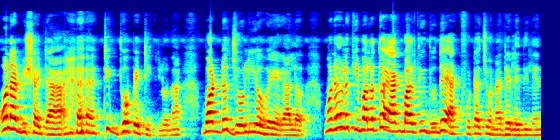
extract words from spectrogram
ওনার বিষয়টা ঠিক ধোপে টিকলো না, বড্ড জলীয় হয়ে গেল। মনে হলো কি বলতো, এক বালতি দুধে এক ফোঁটা চোনা ঢেলে দিলেন।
